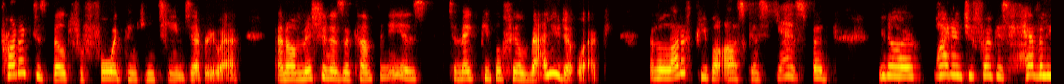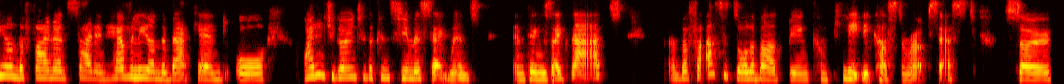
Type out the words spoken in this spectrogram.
product is built for forward thinking teams everywhere. And our mission as a company is to make people feel valued at work. And a lot of people ask us, yes, but you know, why don't you focus heavily on the finance side and heavily on the back end? Or why don't you go into the consumer segment and things like that? Uh, but for us, it's all about being completely customer obsessed. So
